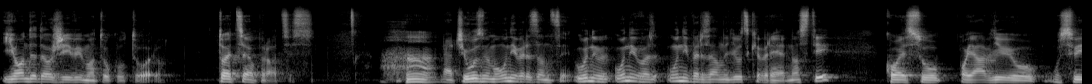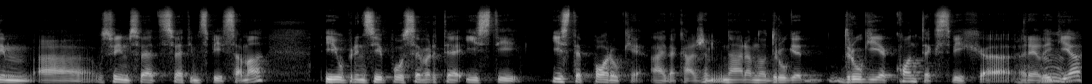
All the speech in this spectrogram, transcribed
i onda da oživimo tu kulturu. To je ceo proces. Aha. Znači, uzmemo univerzalne, uni- univer- univerzalne ljudske vrednosti koje su pojavljuju u svim, a, u svim svet, svetim spisama i u principu se vrte isti, iste poruke, ajde da kažem. Naravno, druge, drugi je kontekst svih a, religija,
